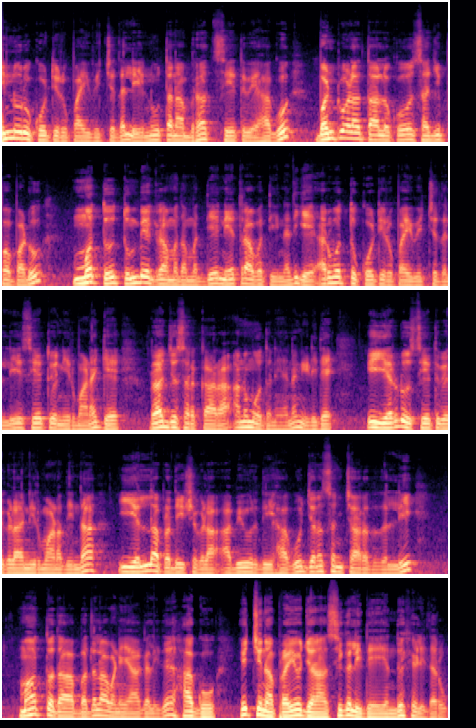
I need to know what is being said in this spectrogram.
ಇನ್ನೂರು ಕೋಟಿ ರೂಪಾಯಿ ವೆಚ್ಚದಲ್ಲಿ ನೂತನ ಬೃಹತ್ ಸೇತುವೆ ಹಾಗೂ ಬಂಟ್ವಾಳ ತಾಲೂಕು ಸಜಿಪಪಡು ಮತ್ತು ತುಂಬೆ ಗ್ರಾಮದ ಮಧ್ಯೆ ನೇತ್ರಾವತಿ ನದಿಗೆ ಅರವತ್ತು ಕೋಟಿ ರೂಪಾಯಿ ವೆಚ್ಚದಲ್ಲಿ ಸೇತುವೆ ನಿರ್ಮಾಣಕ್ಕೆ ರಾಜ್ಯ ಸರ್ಕಾರ ಅನುಮೋದನೆಯನ್ನು ನೀಡಿದೆ. ಈ ಎರಡು ಸೇತುವೆಗಳ ನಿರ್ಮಾಣದಿಂದ ಈ ಎಲ್ಲ ಪ್ರದೇಶಗಳ ಅಭಿವೃದ್ಧಿ ಹಾಗೂ ಜನಸಂಚಾರದಲ್ಲಿ ಮಹತ್ವದ ಬದಲಾವಣೆಯಾಗಲಿದೆ ಹಾಗೂ ಹೆಚ್ಚಿನ ಪ್ರಯೋಜನ ಸಿಗಲಿದೆ ಎಂದು ಹೇಳಿದರು.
